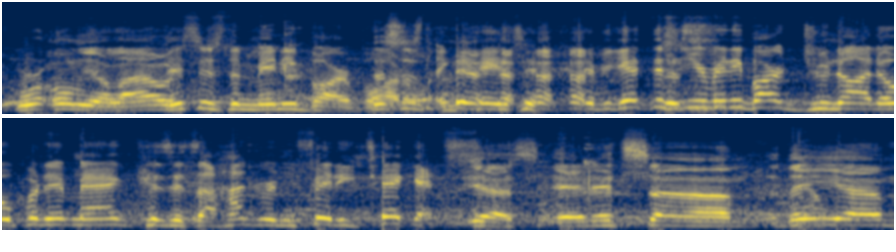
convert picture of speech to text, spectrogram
We're only allowed. This is the mini bar This bottle. is- in case, if you get this, This in your mini bar, do not open it, man, because it's 150 tickets. yes, and it's um, they. Um,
